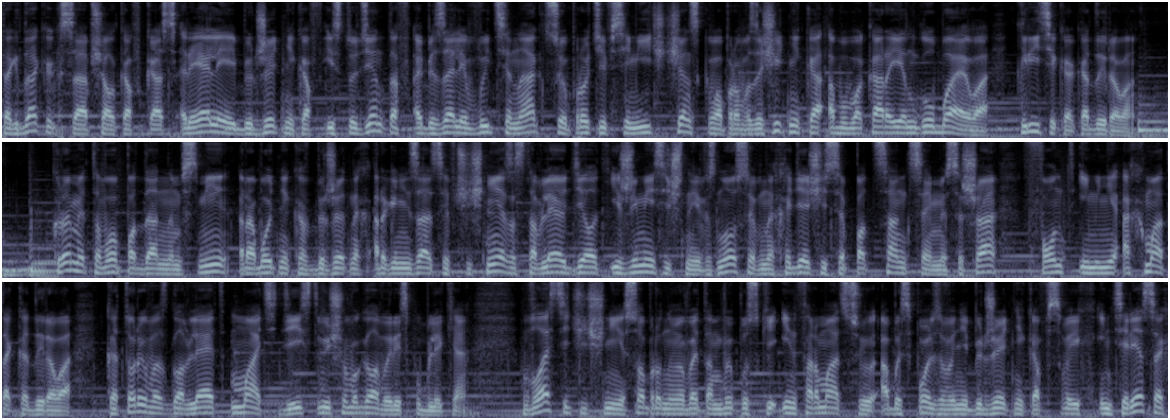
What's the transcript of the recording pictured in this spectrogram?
Тогда, как сообщал Кавказ Реалии, бюджетников и студентов обязали выйти на акцию против семьи чеченского правозащитника Абубакара Янглубаева, критика Кадырова. Кроме того, по данным СМИ, работников бюджетных организаций в Чечне заставляют делать ежемесячные взносы в находящийся под санкциями США фонд имени Ахмата Кадырова, который возглавляет мать действующего главы республики. Власти Чечни, собранную в этом выпуске информацию об использовании бюджетников в своих интересах,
